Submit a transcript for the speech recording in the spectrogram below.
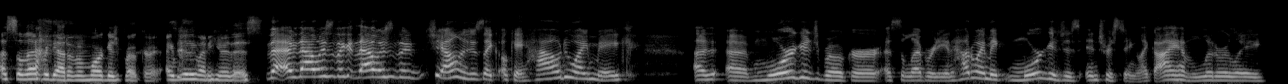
a celebrity out of a mortgage broker? I really want to hear this. That, that was the that was the challenge. It's like okay, how do I make a, a, mortgage broker a celebrity and how do i make mortgages interesting like i have literally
